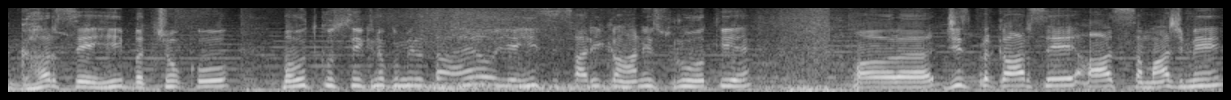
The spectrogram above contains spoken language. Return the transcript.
घर से ही बच्चों को बहुत कुछ सीखने को मिलता है और यहीं से सारी कहानी शुरू होती है। और जिस प्रकार से आज समाज में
